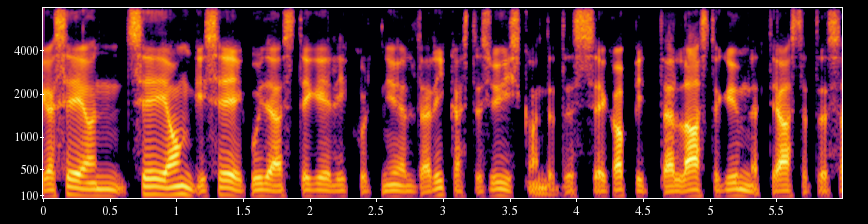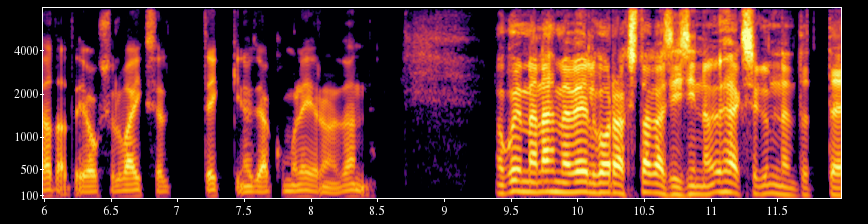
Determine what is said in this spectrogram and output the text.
ega see on, see ongi see, kuidas tegelikult nii-öelda rikastes ühiskondades see kapital aastakümnete ja aastate sadade jooksul vaikselt tekkinud ja akumuleerunud on no kui me lähme veel korraks tagasi sinna üheksakümnendate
